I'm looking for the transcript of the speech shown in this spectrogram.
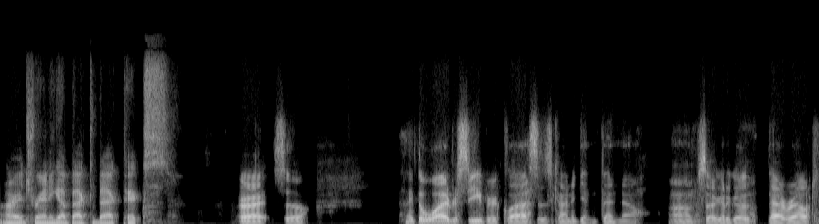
All right, Tran, you got back to back picks. All right, so I think the wide receiver class is kind of getting thin now. Um, so I got to go that route.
